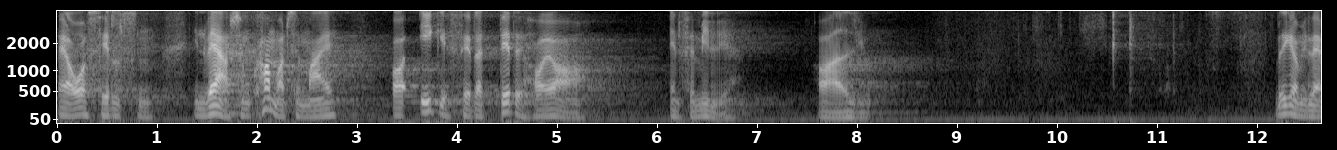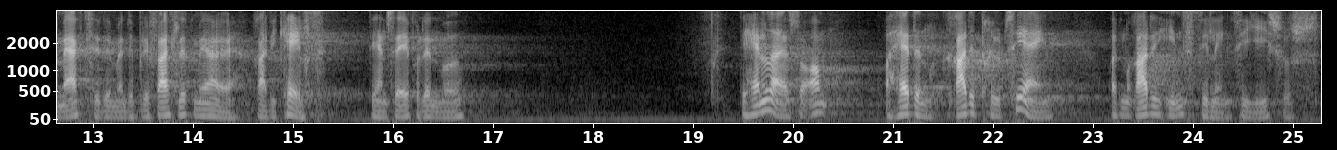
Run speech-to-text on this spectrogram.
er oversættelsen en vær, som kommer til mig og ikke sætter dette højere end familie og eget liv. Jeg ved ikke, om I lagde mærke til det, men det blev faktisk lidt mere øh, radikalt, det han sagde på den måde. Det handler altså om at have den rette prioritering og den rette indstilling til Jesus.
